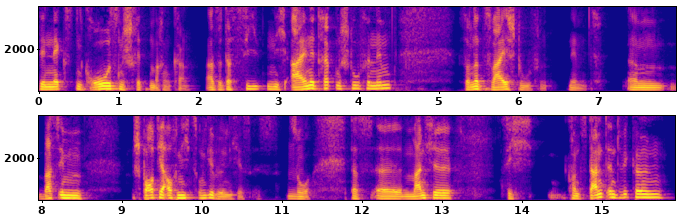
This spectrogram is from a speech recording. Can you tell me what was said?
den nächsten großen Schritt machen kann. Also, dass sie nicht eine Treppenstufe nimmt, sondern zwei Stufen nimmt. Ähm, was im Sport ja auch nichts Ungewöhnliches ist. Mhm. So, dass äh, manche sich konstant entwickeln,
